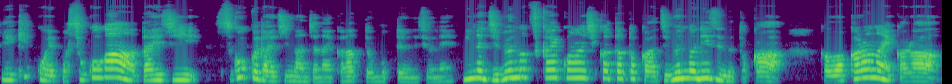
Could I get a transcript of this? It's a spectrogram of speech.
で結構やっぱそこが大事すごく大事なんじゃないかなって思ってるんですよね。みんな自分の使いこなし方とか自分のリズムとかがわからないから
